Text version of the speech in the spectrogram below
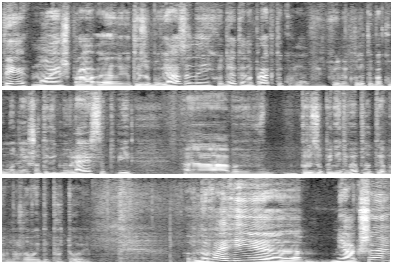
ти маєш прав... е, ти зобов'язаний ходити на практику, ну, відповідно, коли тебе комуна. Якщо ти відмовляєшся, тобі е, або призупинять виплати, або, можливо, і депортують. В Норвегії е, м'якше,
